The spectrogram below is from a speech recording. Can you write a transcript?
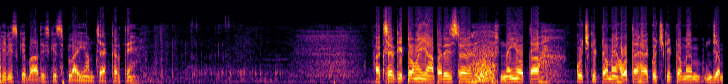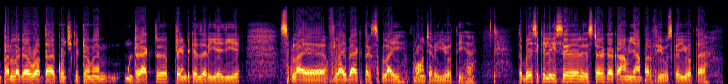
फिर इसके बाद इसकी सप्लाई हम चेक करते हैं। अक्सर किटों में यहाँ पर रजिस्टर नहीं होता। कुछ किटों में होता है, कुछ किटों में जंपर लगा हुआ था, कुछ किटों में डायरेक्ट प्रिंट के ज़रिए ये सप्लाई, फ्लाई बैक तक सप्लाई पहुँच रही होती है। तो बेसिकली इस रजिस्टर का काम यहाँ पर फ्यूज़ का ही होता है।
